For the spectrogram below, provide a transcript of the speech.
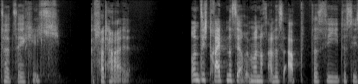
tatsächlich fatal. Und sie streiten das ja auch immer noch alles ab, dass sie, dass sie,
